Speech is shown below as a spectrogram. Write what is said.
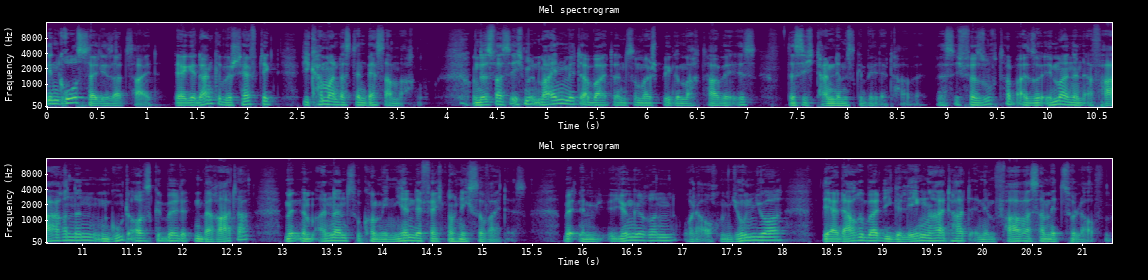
den Großteil dieser Zeit der Gedanke beschäftigt, wie kann man das denn besser machen? Und das, was ich mit meinen Mitarbeitern zum Beispiel gemacht habe, ist, dass ich Tandems gebildet habe. Dass ich versucht habe, also immer einen erfahrenen, einen gut ausgebildeten Berater mit einem anderen zu kombinieren, der vielleicht noch nicht so weit ist. Mit einem Jüngeren oder auch einem Junior, der darüber die Gelegenheit hat, in dem Fahrwasser mitzulaufen.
